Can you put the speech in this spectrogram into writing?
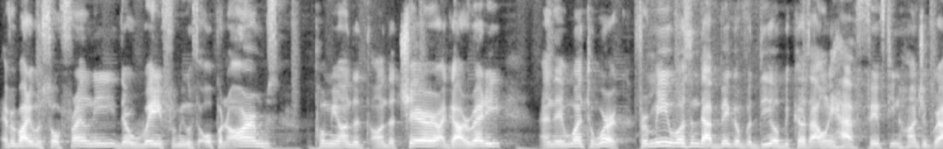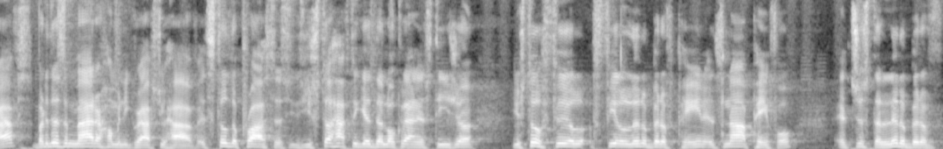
Everybody was so friendly. They're waiting for me with open arms. Put me on the on the chair. I got ready and they went to work. For me, it wasn't that big of a deal because I only have 1500 grafts, but it doesn't matter how many grafts you have. It's still the process. You still have to get the local anesthesia. You still feel, feel a little bit of pain. It's not painful. It's just a little bit of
